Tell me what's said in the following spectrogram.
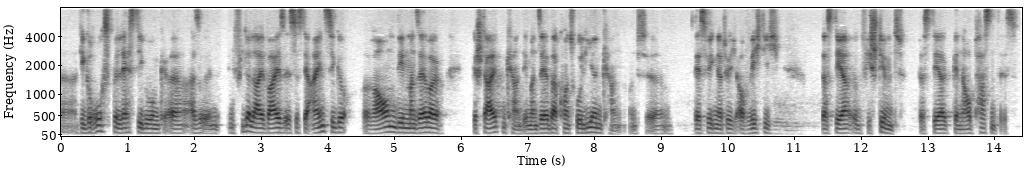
äh, die Geruchsbelästigung. Äh, also in, in, vielerlei Weise ist es der einzige Raum, den man selber gestalten kann, den man selber kontrollieren kann. Und ähm, deswegen natürlich auch wichtig, dass der irgendwie stimmt dass der genau passend ist.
